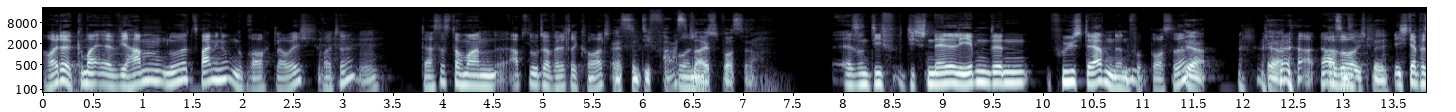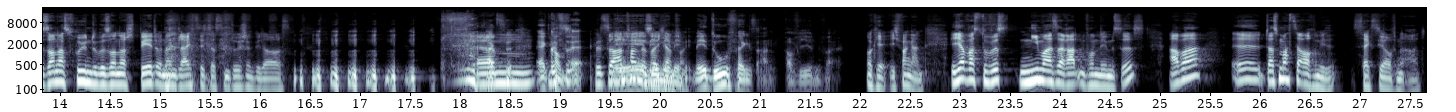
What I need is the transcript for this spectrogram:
Heute, guck mal, äh, wir haben nur zwei Minuten gebraucht, glaube ich, heute. Mhm. Das ist doch mal ein absoluter Weltrekord. Es sind die Fast Und- Life Bosse. Es sind die, die schnell lebenden, früh sterbenden Bosse. Ja. Ja. also, ich sterbe besonders früh und du besonders spät und dann gleicht sich das im Durchschnitt wieder aus. Axel, äh, komm, willst du- äh, willst du anfangen oder soll ich nee, anfangen? Nee, nee, du fängst an, auf jeden Fall. Okay, ich fange an. Ich habe was, du wirst niemals erraten, von wem es ist, aber äh, das macht's ja auch irgendwie sexy auf eine Art.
